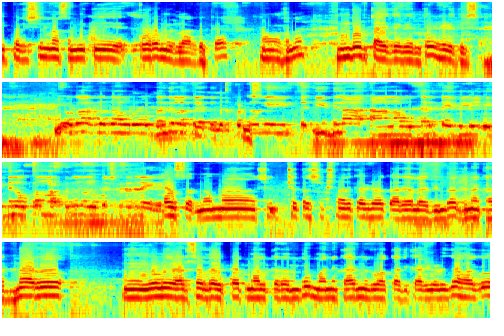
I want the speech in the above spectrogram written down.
ಈ ಪರಿಶೀಲನಾ ಸಮಿತಿ ಕೋರಂ ಇರಲಾರ್ದಕ್ಕೆ ನಾವು ಅದನ್ನು ಮುಂದೂಡ್ತಾ ಇದ್ದೀವಿ ಅಂತ ಹೇಳಿದ್ದೀವಿ ಸರ್. ಅವರು ಬಂದಿಲ್ಲ ಅಂತ ಹೇಳ್ತಿದ್ರು ಬಟ್ ಅವ್ರಿಗೆ ಈ- ದಿನ ನಾವು ಕರಿತಾ ಇದ್ದೀವಿ ಈ ದಿನ ಓಪನ್ ಮಾಡ್ತೀವಿ ನೋಟಿಸ್ ಕೊಟ್ಟಿದ್ರೆ ಹೌದು ಸರ್ ನಮ್ಮ ಕ್ಷೇತ್ರ ಶಿಕ್ಷಣಾಧಿಕಾರಿಗಳ ಕಾರ್ಯಾಲಯದಿಂದ ದಿನಾಂಕ ಹದಿನಾರು ಏಳು ಎರಡ್ ಸಾವಿರದ ಇಪ್ಪತ್ನಾಲ್ಕರಂದು ಮಾನ್ಯ ಕಾರ್ಯನಿರ್ವಾಹಕ ಅಧಿಕಾರಿಗಳಿಗೂ ಹಾಗೂ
